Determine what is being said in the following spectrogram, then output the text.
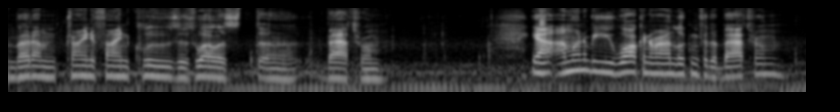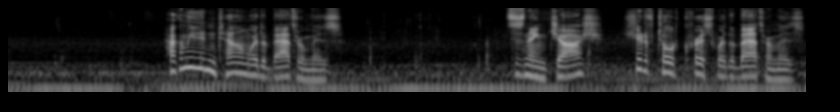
But I'm trying to find clues as well as the bathroom. Yeah, I'm gonna be walking around looking for the bathroom. How come you didn't tell him where the bathroom is? What's his name, Josh? Should have told Chris where the bathroom is.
